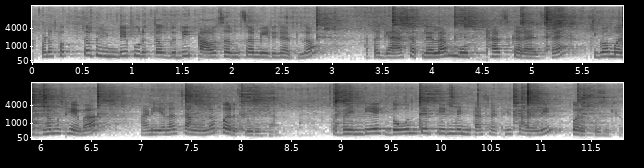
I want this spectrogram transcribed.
आपण फक्त भेंडीपुरतं अगदी पाव चमचा मीठ घातलं. आता गॅस आपल्याला मोठाच करायचा आहे किंवा मध्यम ठेवा. आणि याला चांगलं परतून घ्या. तर भेंडी एक दोन ते तीन मिनटासाठी चांगली परतून घेऊ.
